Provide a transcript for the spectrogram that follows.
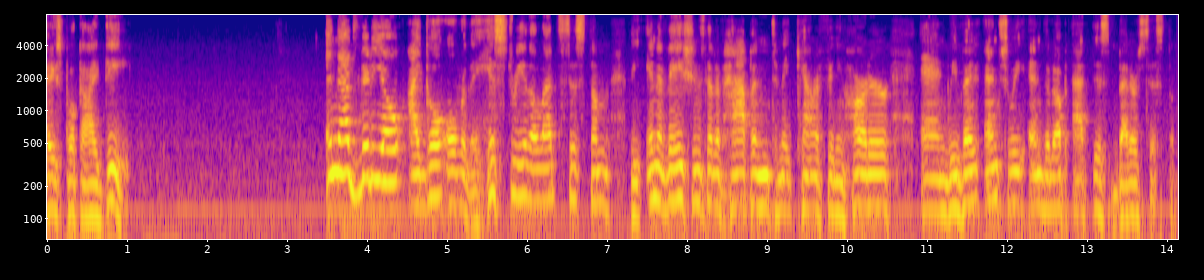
Facebook ID. In that video, I go over the history of the LET system, the innovations that have happened to make counterfeiting harder, and we've eventually ended up at this better system.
